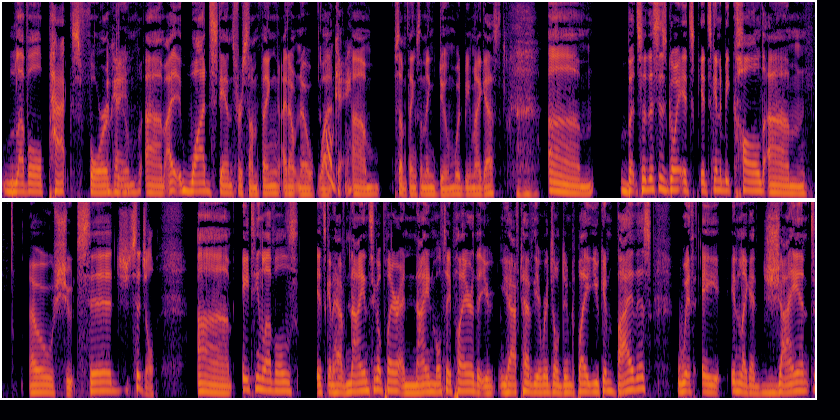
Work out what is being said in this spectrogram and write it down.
level packs for Okay. Doom. Um, I, WAD stands for something. I don't know what. Okay. Um, something something Doom would be my guess. Um, but so this is going. It's it's going to be called. Um, oh shoot, Sig, Sigil. Um, 18 levels. It's going to have nine single player and nine multiplayer that you you have to have the original Doom to play. You can buy this with a in like a giant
